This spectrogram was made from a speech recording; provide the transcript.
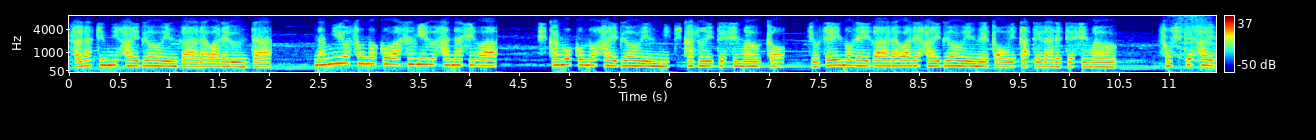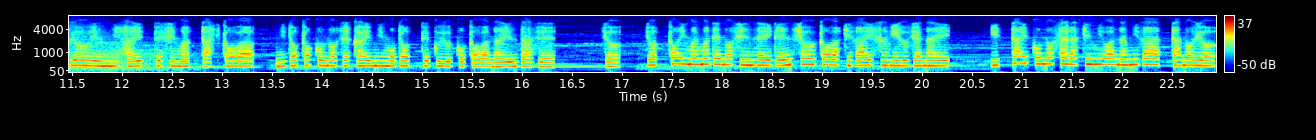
更地に廃病院が現れるんだ。何よその怖すぎる話は。しかもこの廃病院に近づいてしまうと、女性の霊が現れ廃病院へと追い立てられてしまう。そして廃病院に入ってしまった人は、二度とこの世界に戻ってくることはないんだぜ。ちょ、ちょっと今までの心霊現象とは違いすぎるじゃない。一体このさら地には何があったのよ。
